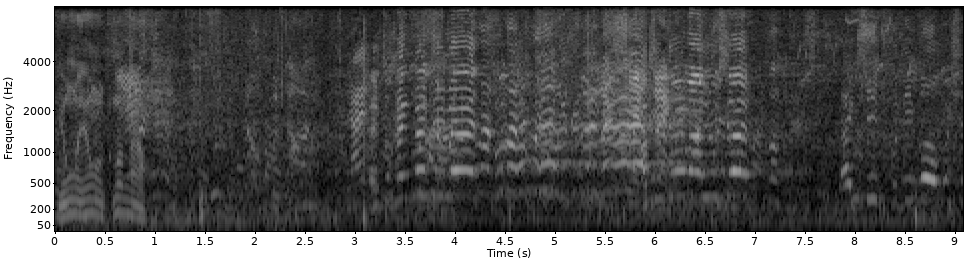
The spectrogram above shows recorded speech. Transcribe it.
Jongen, jongen, kom op nou. Heeft toch geen nut in, man? Accepteer maar, Youssef. Kijk, Siem, voor die bal moet je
